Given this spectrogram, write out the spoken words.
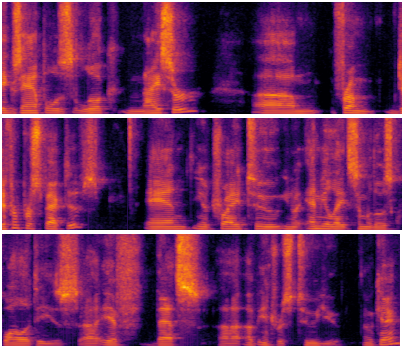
examples look nicer um, from different perspectives and you know try to you know emulate some of those qualities uh, if that's uh, of interest to you okay?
